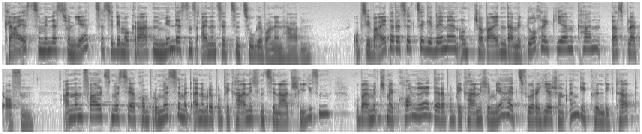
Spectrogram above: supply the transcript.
Klar ist zumindest schon jetzt, dass die Demokraten mindestens einen Sitz hinzugewonnen haben. Ob sie weitere Sitze gewinnen und Joe Biden damit durchregieren kann, das bleibt offen. Andernfalls müsste er Kompromisse mit einem republikanischen Senat schließen, wobei Mitch McConnell, der republikanische Mehrheitsführer, hier schon angekündigt hat,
